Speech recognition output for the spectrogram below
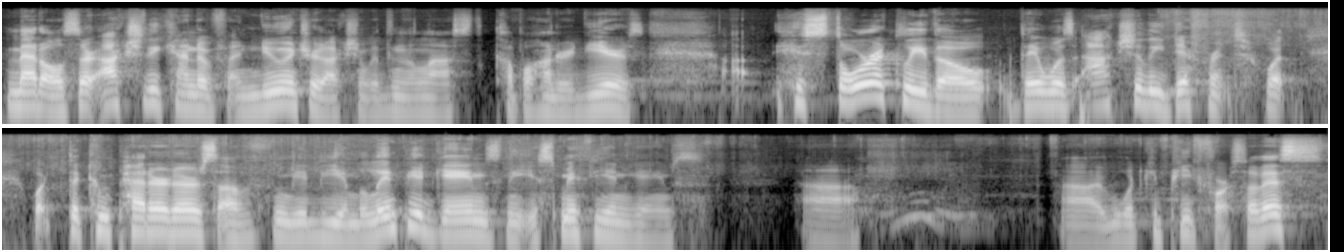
medals. They're actually kind of a new introduction within the last couple hundred years. Uh, historically, though, there was actually different. What, what the competitors of the Olympiad Games and the Isthmian Games uh, uh, would compete for. So this,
